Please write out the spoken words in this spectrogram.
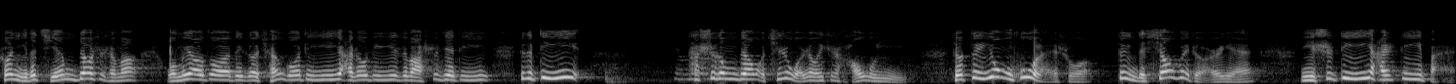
说你的企业目标是什么？我们要做这个全国第一、亚洲第一，是吧？世界第一。这个第一，它是个目标吗？其实我认为是毫无意义。就对用户来说，对你的消费者而言，你是第一还是第一百，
